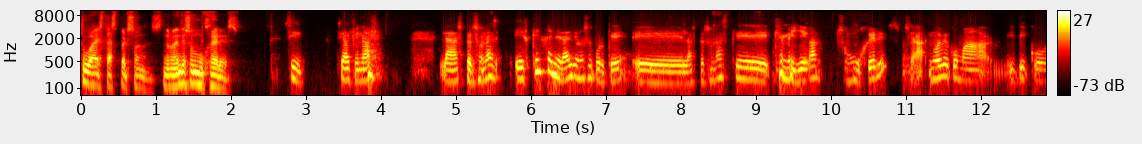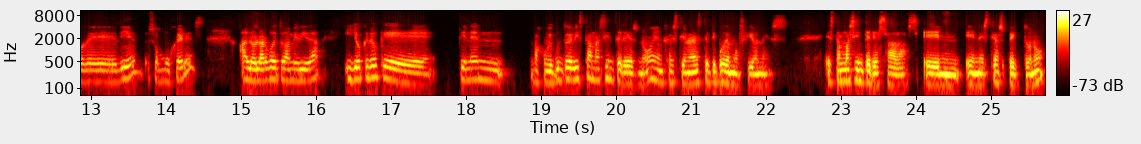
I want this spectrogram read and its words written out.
tú a estas personas? Normalmente son mujeres. Sí, sí, al final las personas, es que en general yo no sé por qué, eh, las personas que, me llegan son mujeres, o sea, nueve y pico de diez son mujeres a lo largo de toda mi vida y yo creo que tienen, bajo mi punto de vista, más interés ¿no? en gestionar este tipo de emociones están más interesadas en, este aspecto, ¿no?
